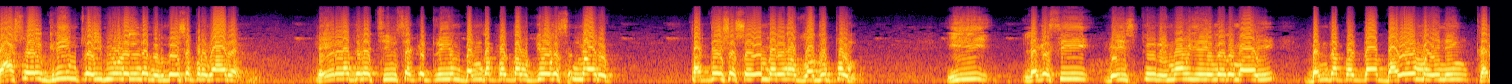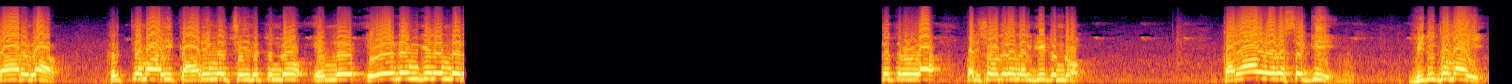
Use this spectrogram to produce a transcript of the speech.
നാഷണൽ ഗ്രീൻ ട്രൈബ്യൂണലിന്റെ നിർദ്ദേശപ്രകാരം കേരളത്തിലെ ചീഫ് സെക്രട്ടറിയും ബന്ധപ്പെട്ട ഉദ്യോഗസ്ഥന്മാരും തദ്ദേശ സ്വയംഭരണ വകുപ്പും ഈ ലെഗസി വേസ്റ്റ് റിമൂവ് ചെയ്യുന്നതുമായി ബന്ധപ്പെട്ട ബയോ മൈനിങ് കരാറുകാർ കൃത്യമായി കാര്യങ്ങൾ ചെയ്തിട്ടുണ്ടോ എന്ന് ഏതെങ്കിലും തരത്തിലുള്ള പരിശോധന നൽകിയിട്ടുണ്ടോ? കരാർ വ്യവസ്ഥയ്ക്ക് വിരുദ്ധമായി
